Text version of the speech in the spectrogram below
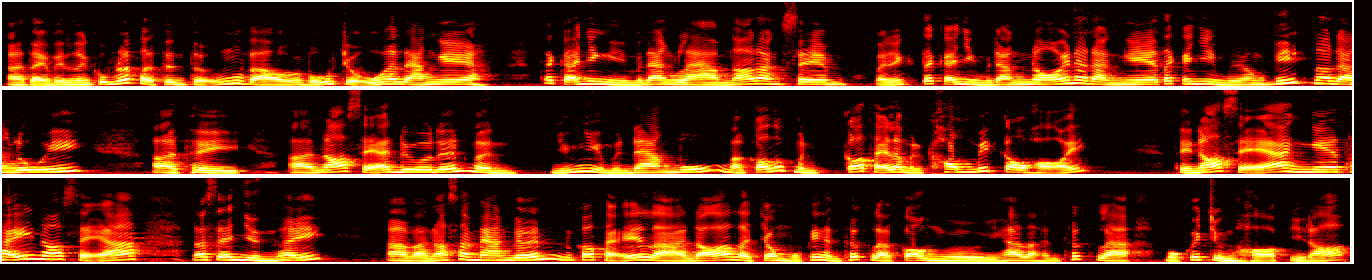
À, tại vì linh cũng rất là tin tưởng vào vũ trụ đang nghe. Tất cả những gì mình đang làm nó đang xem và tất cả những mình đang nói nó đang nghe tất cả những gì mình đang viết nó đang lưu ý. À, thì à, nó sẽ đưa đến mình những gì mình đang muốn mà có lúc mình có thể là mình không biết câu hỏi. Thì nó sẽ nghe thấy nó sẽ nó sẽ nhìn thấy à, và nó sẽ mang đến có thể là đó là trong một cái hình thức là con người hay là hình thức là một cái trường hợp gì đó.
